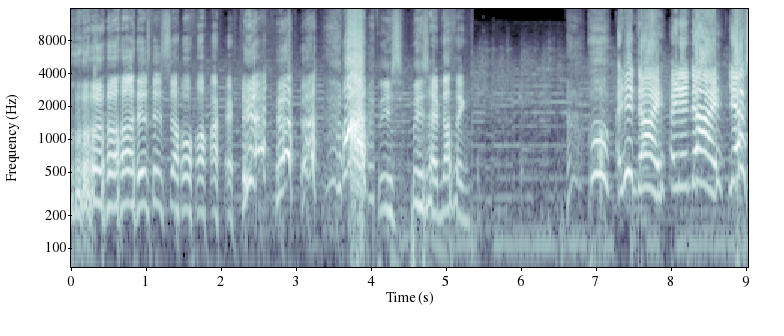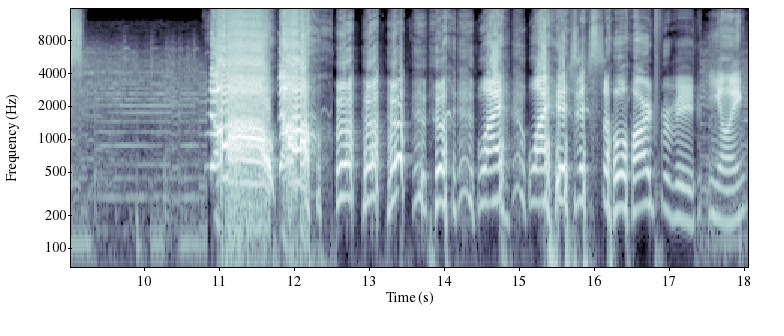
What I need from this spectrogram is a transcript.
this is so hard. ah! Please, please, I have nothing. I didn't die. I didn't die. Yes. No! No! why? Why is this so hard for me? Yoink.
